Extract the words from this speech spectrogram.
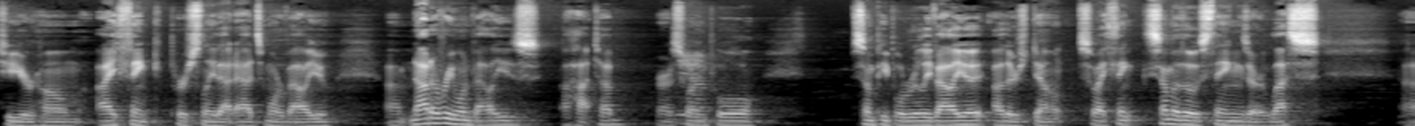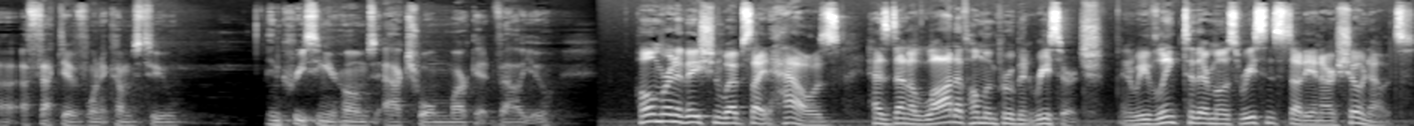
to your home, I think personally that adds more value. Um, not everyone values a hot tub or a swimming yeah. pool some people really value it, others don't. So I think some of those things are less uh, effective when it comes to increasing your home's actual market value. Home renovation website Houzz has done a lot of home improvement research, and we've linked to their most recent study in our show notes.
